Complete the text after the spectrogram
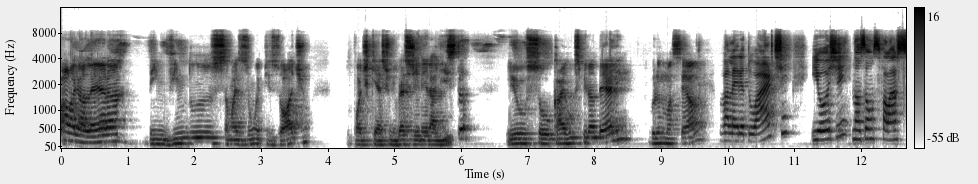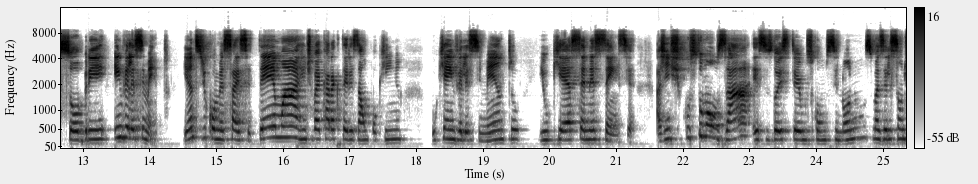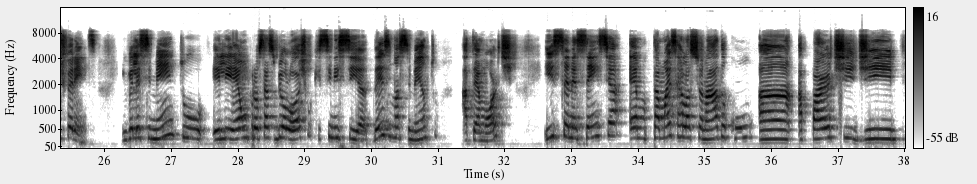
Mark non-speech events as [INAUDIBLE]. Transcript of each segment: Fala galera, bem-vindos a mais um episódio do podcast Universo Generalista. Eu sou Caio Rux Pirandelli, Bruno Marcelo, Valéria Duarte e hoje nós vamos falar sobre envelhecimento. E antes de começar esse tema, a gente vai caracterizar um pouquinho o que é envelhecimento e o que é senescência. A gente costuma usar esses dois termos como sinônimos, mas eles são diferentes. Envelhecimento, ele é um processo biológico que se inicia desde o nascimento até a morte, e senescência está é, tá mais relacionado com a, a parte de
